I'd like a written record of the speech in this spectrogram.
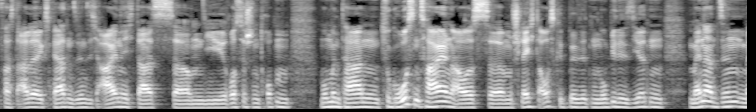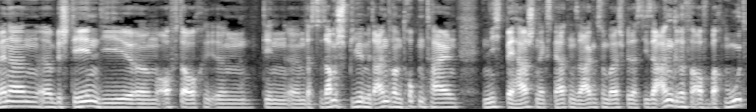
fast alle Experten sind sich einig, dass ähm, die russischen Truppen momentan zu großen Teilen aus ähm, schlecht ausgebildeten, mobilisierten Männern sind, Männern äh, bestehen, die ähm, oft auch ähm, den, ähm, das Zusammenspiel mit anderen Truppenteilen nicht beherrschen. Experten sagen zum Beispiel, dass diese Angriffe auf Bachmut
